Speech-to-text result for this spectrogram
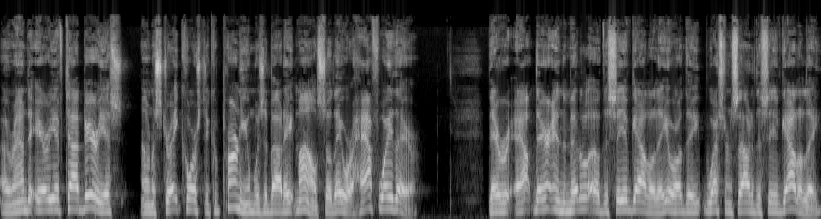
around the area of Tiberias on a straight course to Capernaum was about eight miles. So they were halfway there. They were out there in the middle of the Sea of Galilee or the western side of the Sea of Galilee.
